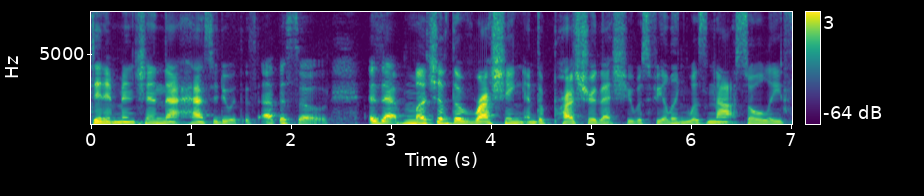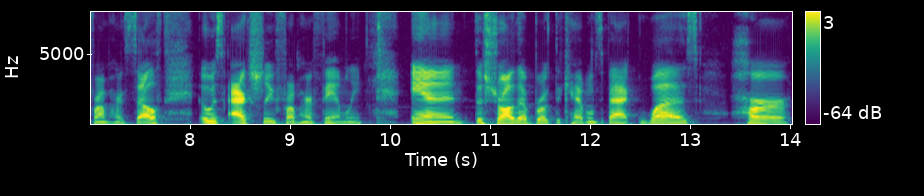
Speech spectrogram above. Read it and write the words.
didn't mention that has to do with this episode is that much of the rushing and the pressure that she was feeling was not solely from herself, it was actually from her family. And the straw that broke the camel's back was her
